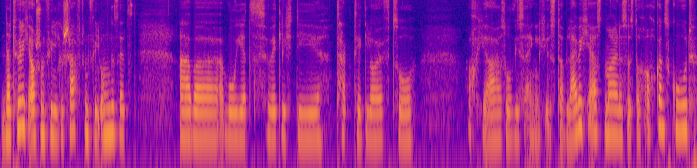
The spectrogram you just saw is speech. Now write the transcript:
Natürlich auch schon viel geschafft und viel umgesetzt, aber wo jetzt wirklich die Taktik läuft, so, ach ja, so wie es eigentlich ist, da bleibe ich erstmal, das ist doch auch ganz gut.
